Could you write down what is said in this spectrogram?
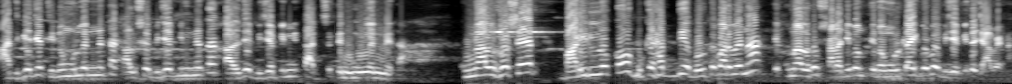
আজকে যে তৃণমূলের নেতা, কাল সে বিজেপির নেতা, কাল যে বিজেপির নেতা আজকে তৃণমূলের নেতা। কুণাল ঘোষের বাড়ির লোকও বুকে হাত দিয়ে বলতে পারবে না যে কুণাল ঘোষ সারা জীবন তৃণমূলটাই করবে, বিজেপিতে যাবে না।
